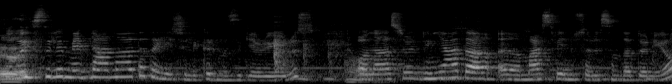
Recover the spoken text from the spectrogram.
Evet. Dolayısıyla Mevlana'da da yeşili kırmızı görüyoruz. Ondan sonra dünya da e, Mars Venüs arasında dönüyor.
